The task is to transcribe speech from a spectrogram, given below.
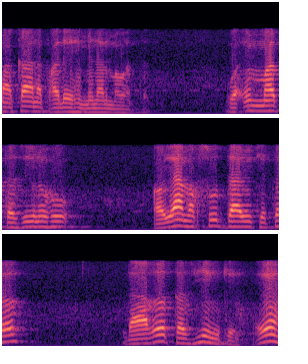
ما کانت علیه من المودت و اما تزینه او یا مقصود دا وي چې ته د هغه تزین کې اه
